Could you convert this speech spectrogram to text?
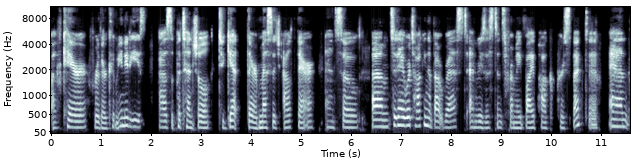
of care for their communities has the potential to get their message out there and so um, today we're talking about rest and resistance from a BIPOC perspective. And,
